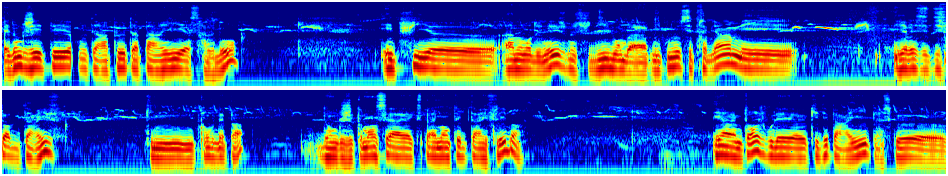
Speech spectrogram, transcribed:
Et donc j'ai été hypnothérapeute à Paris et à Strasbourg. Et puis euh, à un moment donné, je me suis dit bon bah l'hypnose c'est très bien, mais il y avait cette histoire de tarif qui ne me convenait pas. Donc j'ai commencé à expérimenter le tarif libre. Et en même temps, je voulais euh, quitter Paris parce que, euh,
